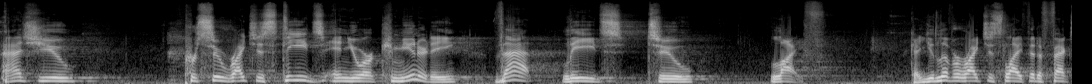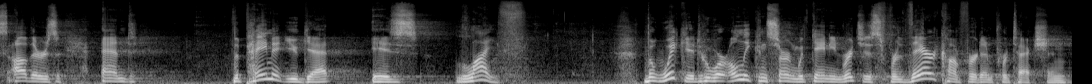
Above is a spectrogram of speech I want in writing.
As you pursue righteous deeds in your community, that leads to life. Okay, you live a righteous life, it affects others, and the payment you get is life. The wicked, who are only concerned with gaining riches for their comfort and protection,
